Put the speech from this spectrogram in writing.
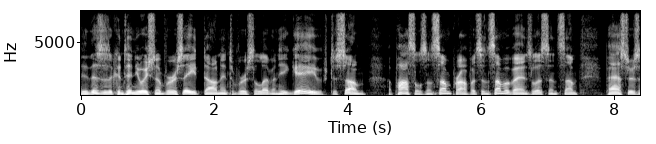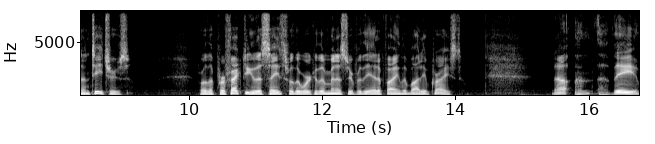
See, this is a continuation of verse 8 down into verse 11. He gave to some apostles, and some prophets, and some evangelists, and some pastors and teachers for the perfecting of the saints, for the work of the ministry, for the edifying of the body of Christ. Now, the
